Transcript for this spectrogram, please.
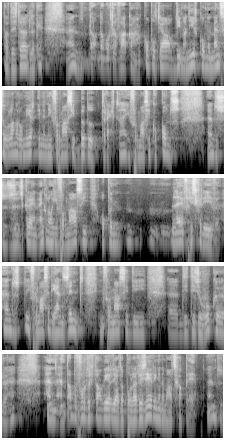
dat is duidelijk. Hè. Dan, wordt dat vaak aan gekoppeld. Ja, op die manier komen mensen hoe langer hoe meer in een informatiebubbel terecht, informatiekokons. Dus ze, krijgen enkel nog informatie op een lijf geschreven. Hè. Dus informatie die hen zint, informatie die, uh, die, die ze goedkeuren. Hè. En, en dat bevordert dan weer ja, de polarisering in de maatschappij. Hè. De,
